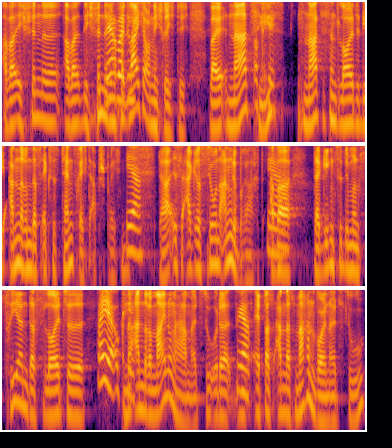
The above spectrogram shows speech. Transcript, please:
Aber ich finde, aber ich finde Ja, den Vergleich auch nicht richtig, weil Nazis, Nazis sind Leute, die anderen das Existenzrecht absprechen. Ja. Da ist Aggression angebracht. Ja. Aber dagegen zu demonstrieren, dass Leute Ah ja, okay. eine andere Meinung haben als du oder etwas anders machen wollen als du,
